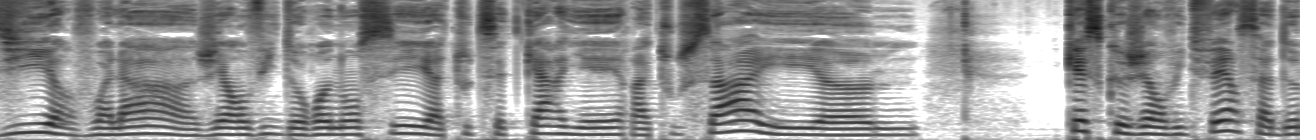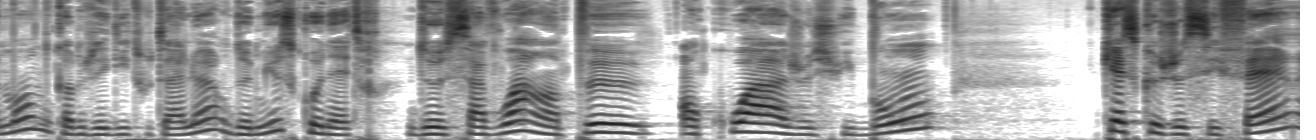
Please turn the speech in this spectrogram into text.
dire voilà, j'ai envie de renoncer à toute cette carrière, à tout ça et euh, qu'est-ce que j'ai envie de faire Ça demande, comme j'ai dit tout à l'heure, de mieux se connaître, de savoir un peu en quoi je suis bon, qu'est-ce que je sais faire?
